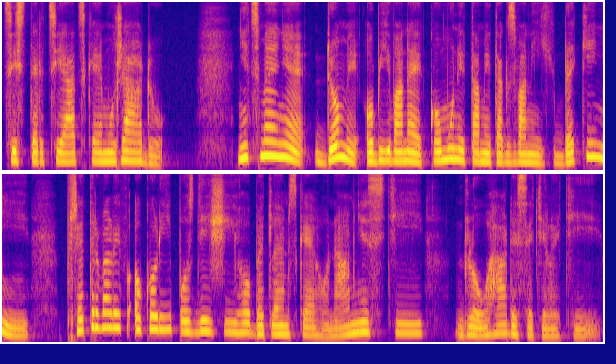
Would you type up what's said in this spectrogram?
cisterciáckému řádu. Nicméně domy obývané komunitami tzv. bekyní přetrvaly v okolí pozdějšího betlémského náměstí dlouhá desetiletí.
